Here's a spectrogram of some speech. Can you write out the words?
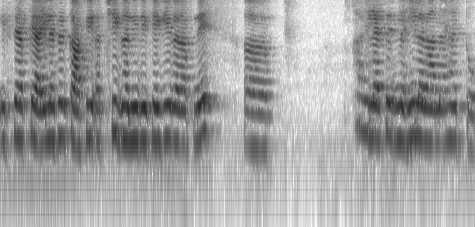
इससे आपके आई लेसेज काफ़ी अच्छी घनी दिखेगी। अगर आपने आई लेसेज नहीं लगाना है तो।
